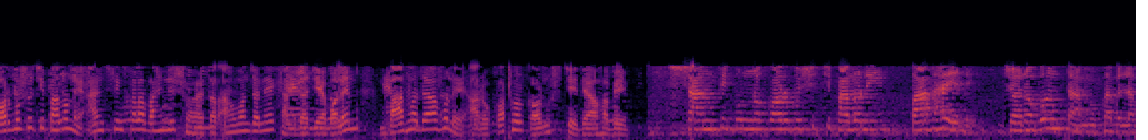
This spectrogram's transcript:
কর্মসূচি পালনে আইন শৃঙ্খলা বাহিনীর সহায়তার আহ্বান জানিয়ে খালেদা জিয়া বলেন বাধা দেওয়া হলে আরও কঠোর কর্মসূচি দেওয়া হবে। শান্তিপূর্ণ কর্মসূচি পালনে বাধা এলে জনগণ তা মোকাবেলা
